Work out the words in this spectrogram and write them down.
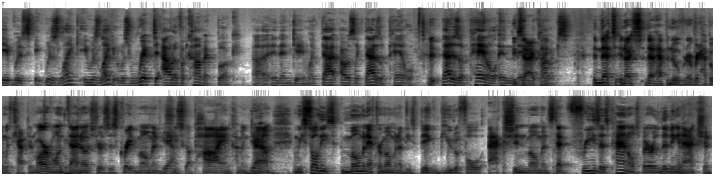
it was it was like it was like it was ripped out of a comic book uh, in Endgame. Like that, I was like, that is a panel. It- that is a panel in, in the comics. And that's and I, that happened over and over. It happened with Captain Marvel and Thanos. There's this great moment. Mm-hmm. Yeah. She's up high and coming Yeah. down, and we saw these moment after moment of these big, beautiful action moments that freeze as panels but are living in action.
